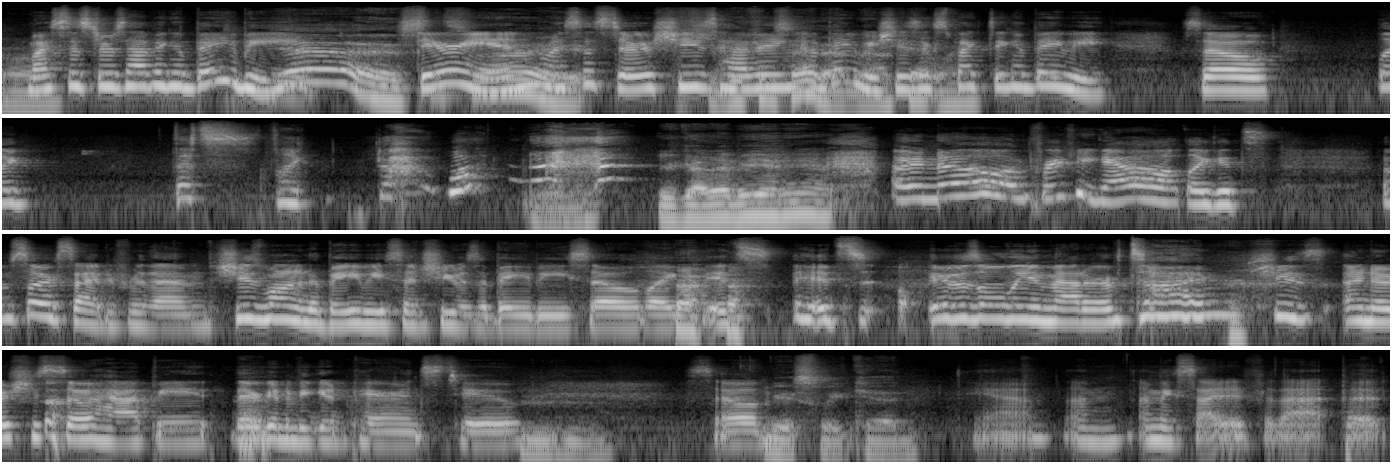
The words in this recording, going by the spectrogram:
My on? sister's having a baby. Yes, Darian, my sister, she's having a baby. now, she's can't we? expecting a baby. So, like, that's like, what? You're gonna be an aunt. I know. I'm freaking out. Like, it's. I'm so excited for them. She's wanted a baby since she was a baby, so like it's it's it was only a matter of time. She's I know she's so happy. They're gonna be good parents too. Mm-hmm. So Be a sweet kid. yeah, I'm I'm excited for that, but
